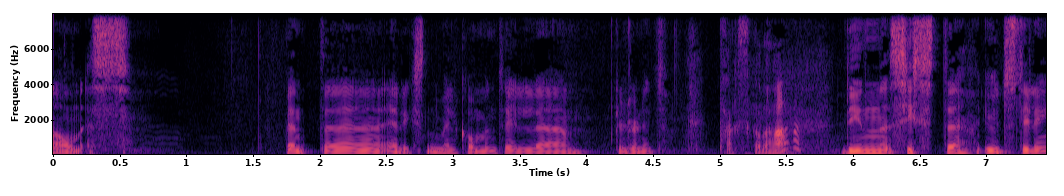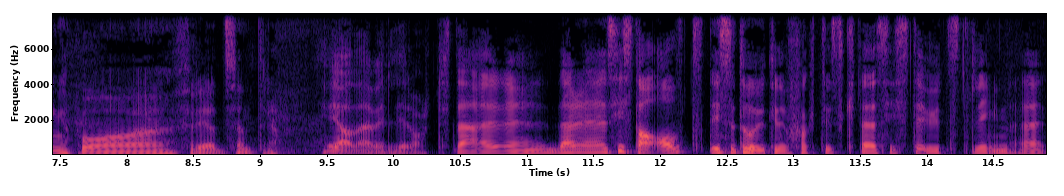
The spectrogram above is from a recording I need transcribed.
Eh, Alnes. Bente Eriksen, velkommen til eh, Kulturnytt. Takk skal du ha. Din siste utstilling på eh, Fredssenteret. Ja, det er veldig rart. Det er, det er siste av alt disse to ukene, faktisk. Det er siste utstilling, det er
